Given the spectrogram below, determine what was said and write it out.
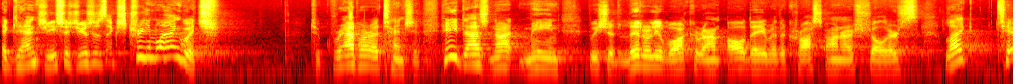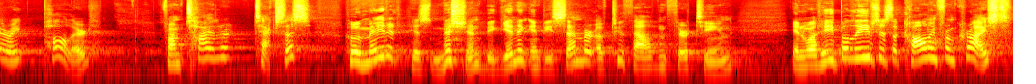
Again, Jesus uses extreme language to grab our attention. He does not mean we should literally walk around all day with a cross on our shoulders, like Terry Pollard from Tyler, Texas, who made it his mission beginning in December of 2013 in what he believes is the calling from Christ,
